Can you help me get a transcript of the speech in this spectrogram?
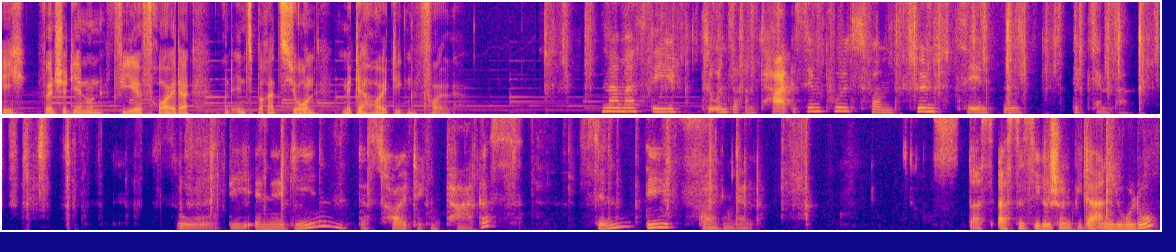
Ich wünsche dir nun viel Freude und Inspiration mit der heutigen Folge. Namaste zu unserem Tagesimpuls vom 15. Dezember. So, die Energien des heutigen Tages sind die folgenden. Das erste Siegel schon wieder an YOLO.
